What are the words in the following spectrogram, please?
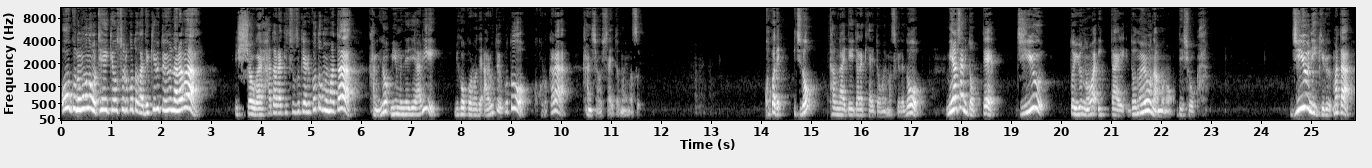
多くのものを提供することができるというならば、一生涯働き続けることもまた、神の身旨であり、御心であるということを心から感謝をしたいと思います。ここで一度考えていただきたいと思いますけれど、皆さんにとって自由というのは一体どのようなものでしょうか？自由に生きる、また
